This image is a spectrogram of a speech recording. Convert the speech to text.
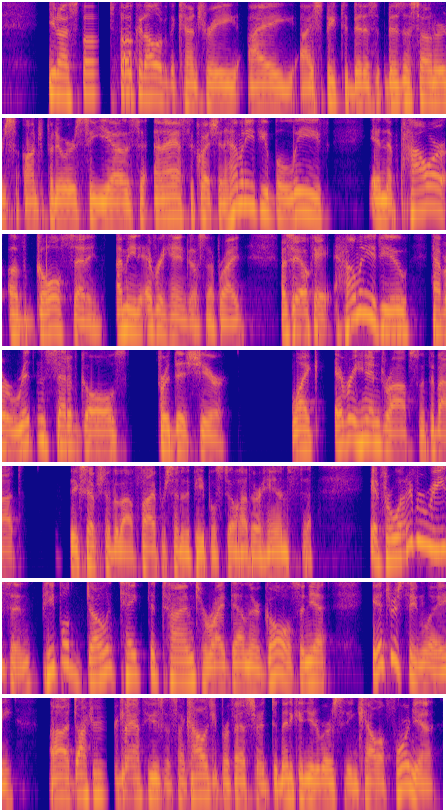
you know, I've spoken all over the country. I I speak to business owners, entrepreneurs, CEOs, and I ask the question: How many of you believe? In the power of goal setting. I mean, every hand goes up, right? I say, okay, how many of you have a written set of goals for this year? Like every hand drops, with about the exception of about 5% of the people still have their hands set. And for whatever reason, people don't take the time to write down their goals. And yet, interestingly, uh, Dr. Matthews, a psychology professor at Dominican University in California,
